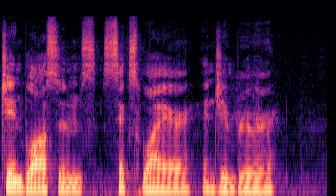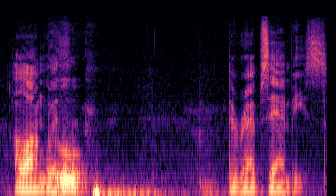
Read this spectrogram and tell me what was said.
Gin Blossoms, Six Wire, and Jim Breuer, along with Ooh, the Reb Zambies.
